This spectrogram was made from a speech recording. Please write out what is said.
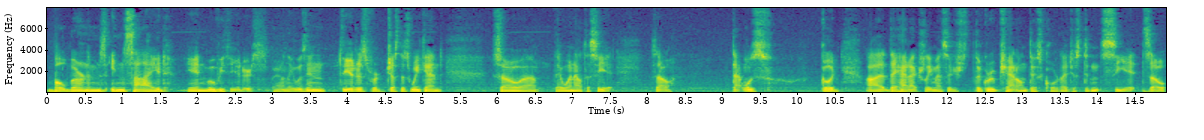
Bo Burnham's Inside in movie theaters. Apparently it was in theaters for just this weekend, so uh, they went out to see it. So that was good. Uh, they had actually messaged the group chat on Discord, I just didn't see it, so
